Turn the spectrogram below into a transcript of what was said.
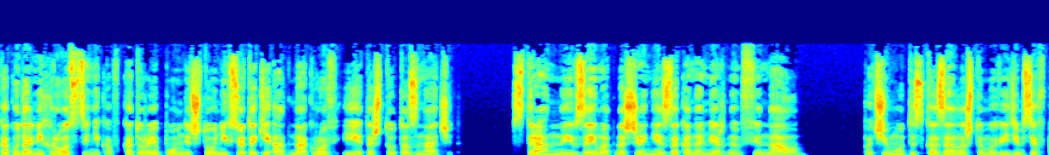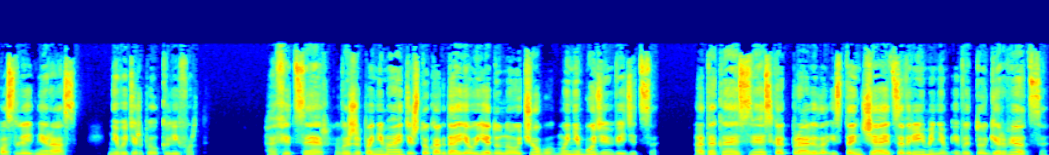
Как у дальних родственников, которые помнят, что у них все-таки одна кровь, и это что-то значит. Странные взаимоотношения с закономерным финалом. «Почему ты сказала, что мы видимся в последний раз?» – не вытерпел Клиффорд. «Офицер, вы же понимаете, что когда я уеду на учебу, мы не будем видеться. А такая связь, как правило, истончается временем и в итоге рвется.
